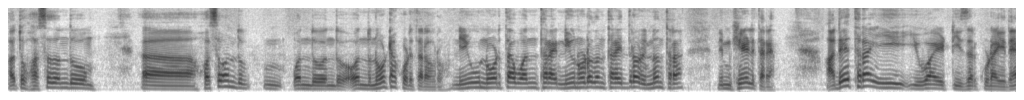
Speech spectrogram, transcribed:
ಅಥವಾ ಹೊಸದೊಂದು ಹೊಸ ಒಂದು ಒಂದು ಒಂದು ಒಂದು ನೋಟ ಕೊಡ್ತಾರೆ ಅವರು. ನೀವು ನೋಡ್ತಾ ಒಂಥರ, ನೀವು ನೋಡೋದೊಂಥರ ಇದ್ದರೆ ಅವ್ರು ಇನ್ನೊಂಥರ ಥರ ನಿಮ್ಗೆ ಹೇಳ್ತಾರೆ. ಅದೇ ಥರ ಈ ಯುವ ಐ ಟೀಸರ್ ಕೂಡ ಇದೆ.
